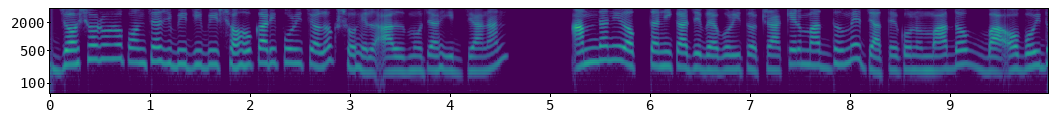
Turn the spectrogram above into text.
যশোর ঊনপঞ্চাশ বিজিবির সহকারী পরিচালক সোহেল আল মোজাহিদ জানান, আমদানি রপ্তানি কাজে ব্যবহৃত ট্রাকের মাধ্যমে যাতে কোনো মাদক বা অবৈধ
